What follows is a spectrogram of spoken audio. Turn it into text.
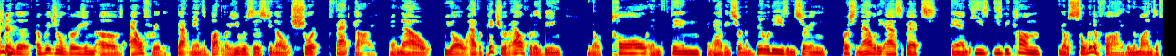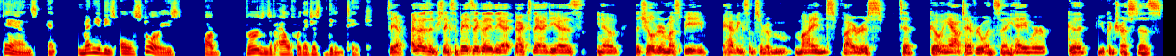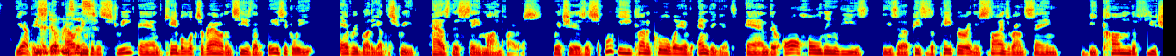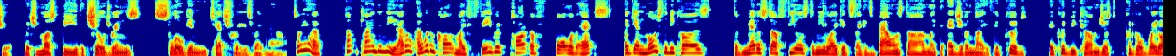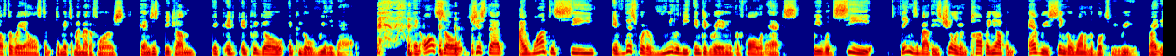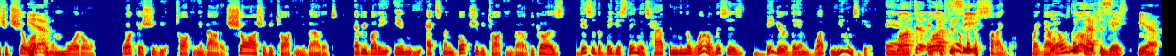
Even the original version of Alfred, Batman's butler, he was this, you know, short, fat guy. And now we all have a picture of Alfred as being, you know, tall and thin and having certain abilities and certain personality aspects. And he's, he's become, you know, solidified in the minds of fans. And many of these old stories are versions of Alfred that just didn't take. So yeah, I thought it was interesting. So basically, the back to the idea is, you know, the children must be having some sort of mind virus to going out to everyone saying, "Hey, we're good. You can trust us." Yeah, they You know, step don't out resist. into the street, and Cable looks around and sees that basically everybody on the street has this same mind virus, which is a spooky, kind of cool way of ending it. And they're all holding these these uh, pieces of paper, and there's signs around saying "Become the future," which must be the children's slogan catchphrase right now. So yeah, kind of neat. I don't, I wouldn't call it my favorite part of Fall of X. Again, mostly because the meta stuff feels to me like it's like it's balanced on like the edge of a knife. It could it could become just could go right off the rails to, to mix my metaphors and just become it, it it could go it could go really bad. and also just that I want to see if this were to really be integrated into the fall of X, we would see things about these children popping up in every single one of the books we read, right? It should show Yeah. up in Immortal. Orchis should be talking about it. Shaw should be talking about it everybody in the X-Men book should be talking about it because this is the biggest thing that's happened in the world. This is bigger than what mutants did. And We'll have to- we'll it, have to feels like see. a side book right now. I we'll always like we'll have to see. uh, Yeah.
